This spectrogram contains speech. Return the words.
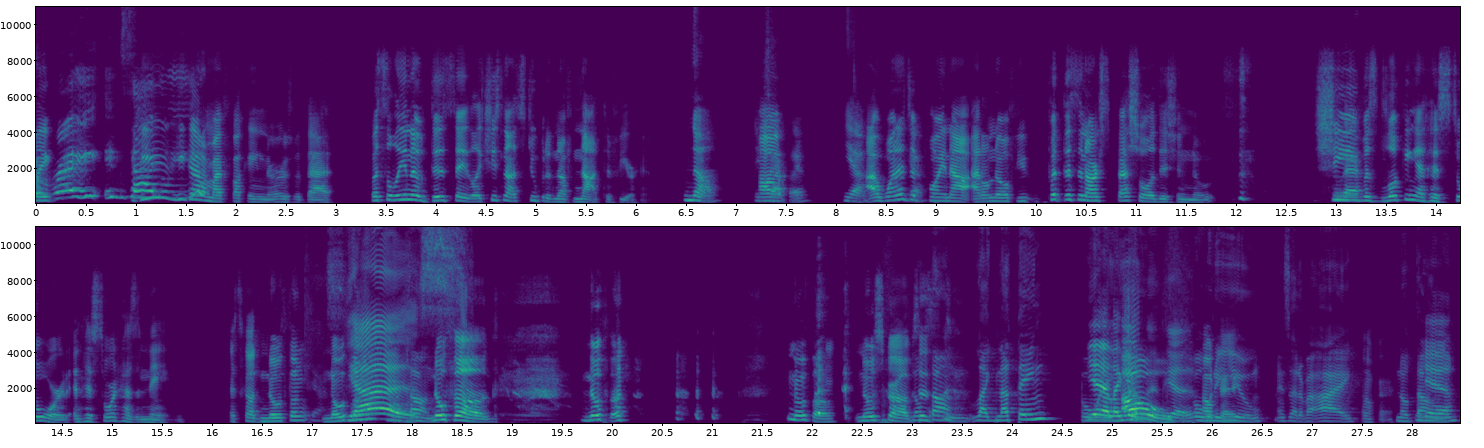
Like, right exactly he, he got on my fucking nerves with that but Celaena did say like she's not stupid enough not to fear him no um, exactly yeah I wanted to point out, I don't know if you put this in our special edition notes. she Okay. was looking at his sword, and his sword has a name. It's called No Thug. Yes. No Thug. yes No Thug. No Thug. no Thug. No Scrubs. No His- tongue, like nothing. But yeah like U. Oh, yeah but with okay. a U instead of an I. Okay. No thumb. yeah And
